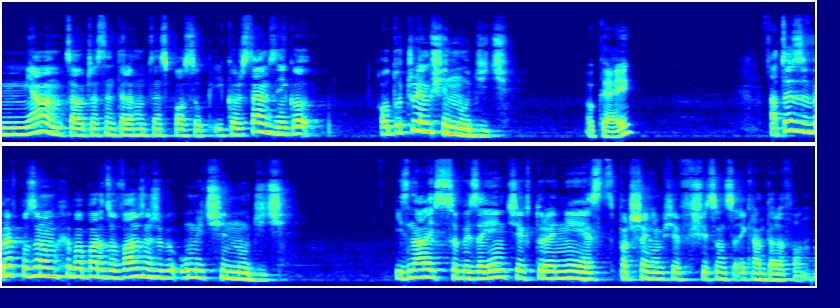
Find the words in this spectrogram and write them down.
miałem cały czas ten telefon w ten sposób i korzystałem z niego, oduczyłem się nudzić. Okej. Okay. A to jest wbrew pozorom chyba bardzo ważne, żeby umieć się nudzić. I znaleźć sobie zajęcie, które nie jest patrzeniem się w świecący ekran telefonu.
